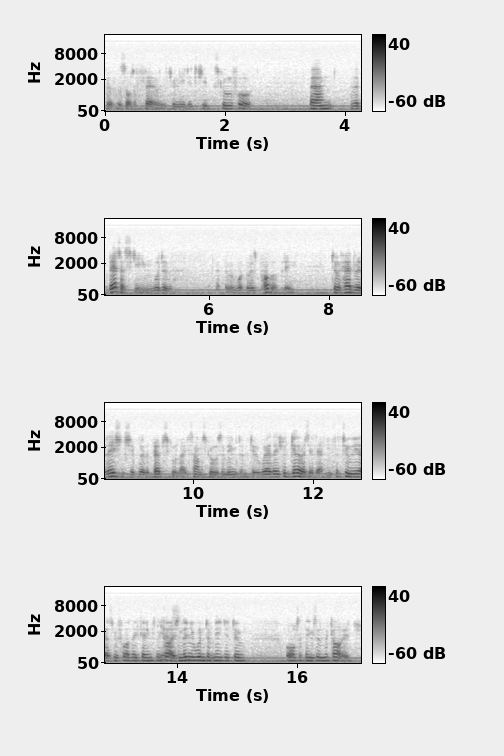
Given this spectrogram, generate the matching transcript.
The, the sort of flow that you needed to keep the school full. Um, the better scheme would have uh, wa- was probably to have had a relationship with a prep school, like some schools in England do, where they could go at 11 for two years before they came to the Yes. college, and then you wouldn't have needed to alter things in the college.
